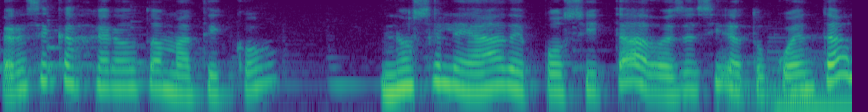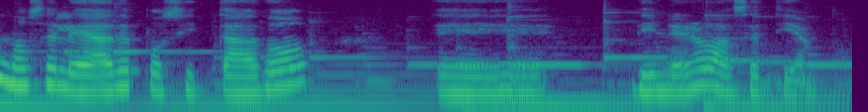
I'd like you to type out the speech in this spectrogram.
Pero ese cajero automático no se le ha depositado, es decir, a tu cuenta no se le ha depositado eh, dinero hace tiempo.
